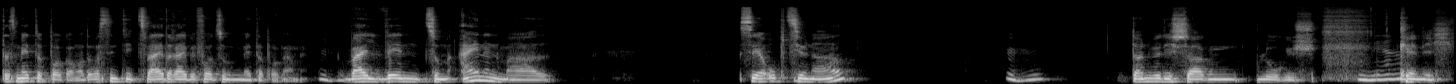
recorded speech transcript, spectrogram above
das Metaprogramm oder was sind die zwei, drei bevorzugten Metaprogramme? Mhm. Weil wenn zum einen mal sehr optional, Mhm. Dann würde ich sagen, logisch, Ja. kenne ich.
